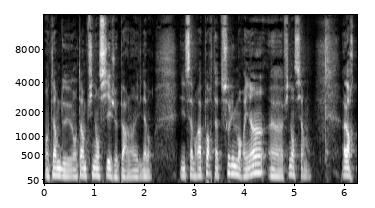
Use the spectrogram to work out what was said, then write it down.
en termes, de, en termes financiers, je parle hein, évidemment. Et ça me rapporte absolument rien financièrement. Alors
